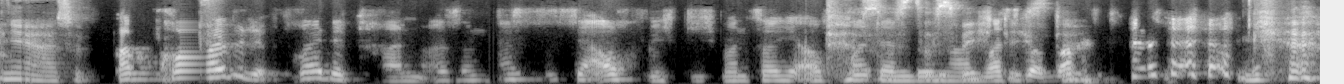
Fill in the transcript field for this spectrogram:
Ja, also. Hab Freude, Freude dran. Also, das ist ja auch wichtig. Man soll ja auch Freude an dem haben, was man macht. ja,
